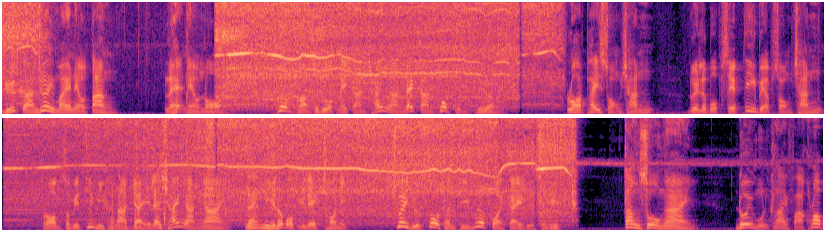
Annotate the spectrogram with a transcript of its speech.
หรือการเลื่อยไม้แนวตั้ง และแนวนอน เพิ่มความสะดวกในการใช้งานและการควบคุมเครื่อง ปลอดภัย 2 ชั้น ด้วยระบบเซฟตี้แบบ 2 ชั้น พร้อมสวิตช์ที่มีขนาดใหญ่และใช้งานง่าย และมีระบบอิเล็กทรอนิกส์ช่วยหยุดโซ่ทันทีเมื่อปล่อยไกลหรือสวิตช์ตั้งโซ่ง่าย โดยหมุนคลายฝาครอบ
